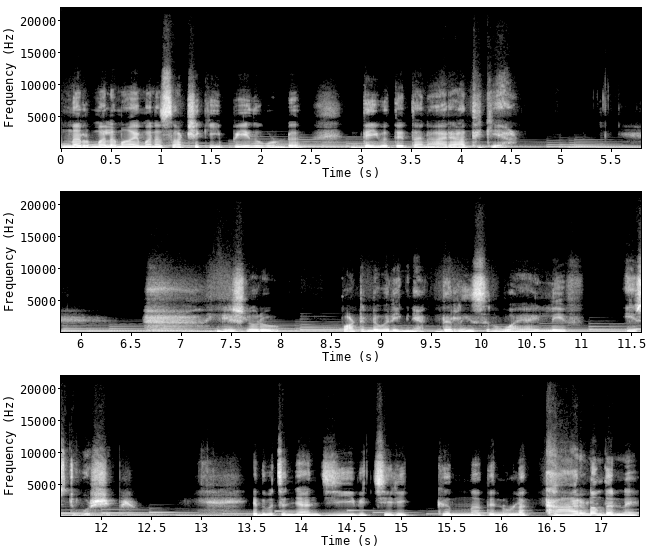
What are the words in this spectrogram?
നിർമ്മലമായ മനസാക്ഷി കീപ്പ് ചെയ്തുകൊണ്ട് ദൈവത്തെ താൻ ആരാധിക്കുകയാണ്. ഇംഗ്ലീഷിലൊരു പാട്ടിന്റെ വരി ഇങ്ങനെയാണ്. The reason why I live is to worship you എന്ന് വെച്ചാൽ ഞാൻ ജീവിച്ചിരിക്കുന്നതിനുള്ള കാരണം തന്നെ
